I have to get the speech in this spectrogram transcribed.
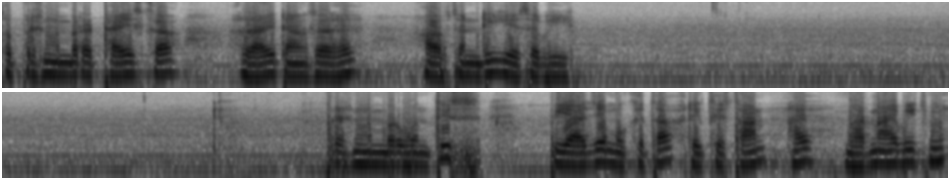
तो प्रश्न नंबर 28 का राइट आंसर है ऑप्शन डी ये सभी। प्रश्न नंबर उनतीस, पियाजे मुख्यतः रिक्त स्थान है, भरना है बीच में।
